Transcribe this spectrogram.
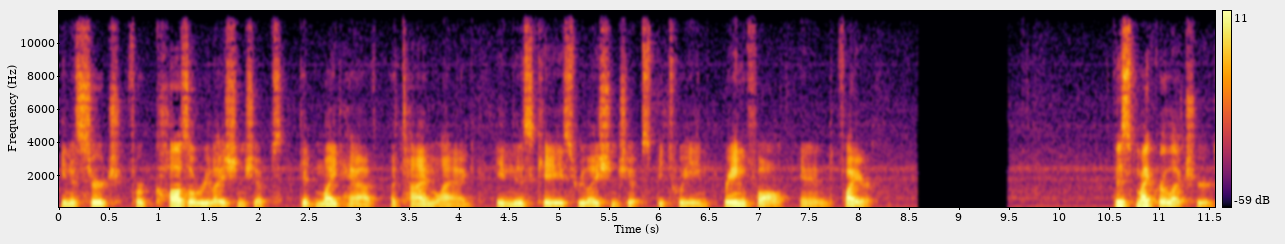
in a search for causal relationships that might have a time lag, in this case relationships between rainfall and fire. This microlecture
